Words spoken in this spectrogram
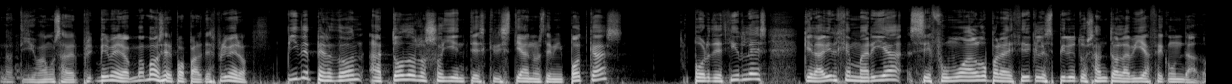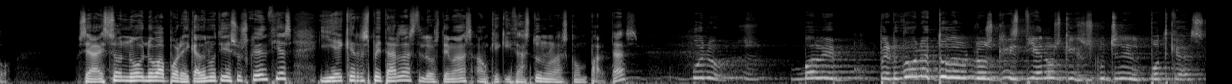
No, tío, vamos a ver. Pri- Primero, va- vamos a ir por partes. Primero, pide perdón a todos los oyentes cristianos de mi podcast por decirles que la Virgen María se fumó algo para decir que el Espíritu Santo la había fecundado. O sea, eso no, no va por ahí. Cada uno tiene sus creencias y hay que respetar las de los demás, aunque quizás tú no las compartas. Bueno, vale, perdona a todos los cristianos que escuchan el podcast,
